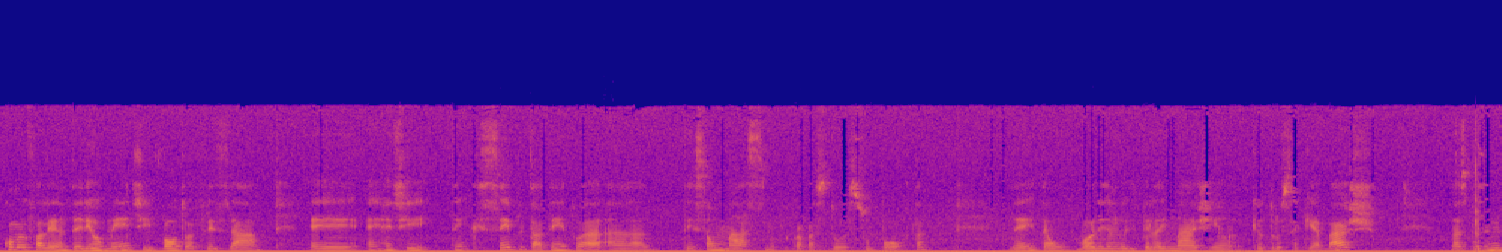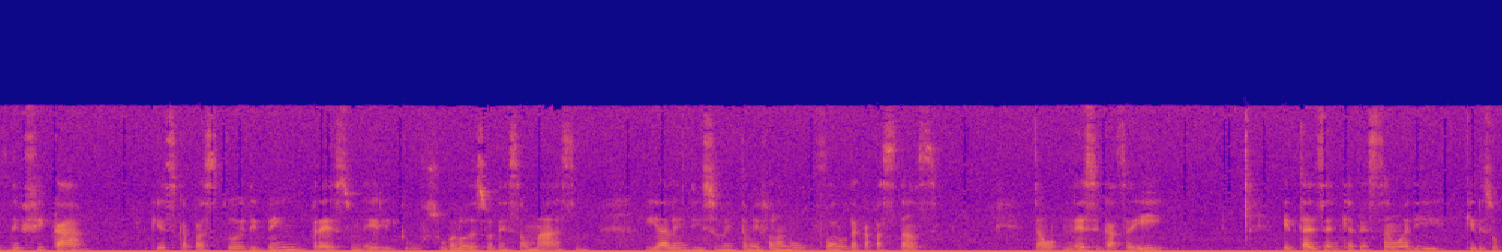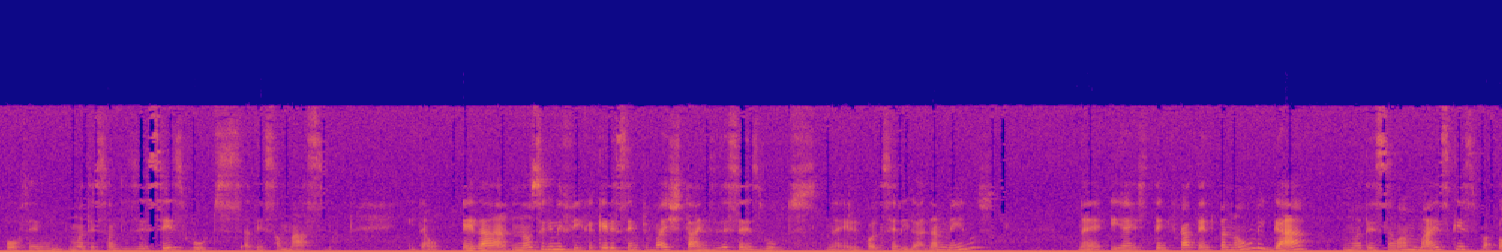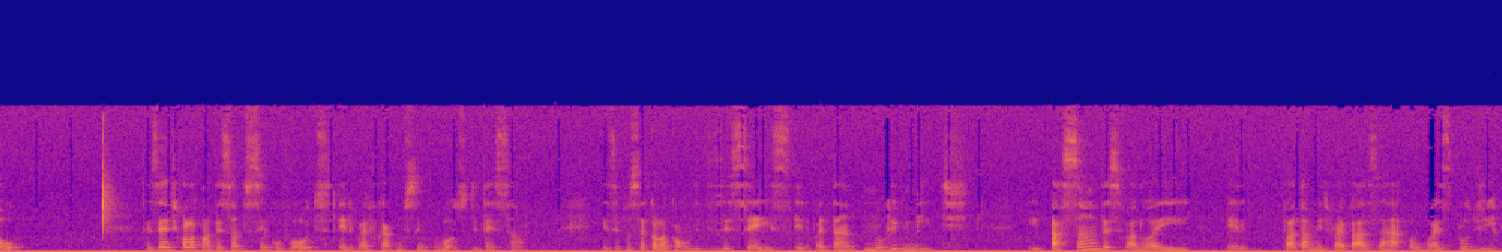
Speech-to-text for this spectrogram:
Como eu falei anteriormente, e volto a frisar, é, a gente tem que sempre estar atento à, à tensão máxima que o capacitor suporta. Né? Então, olhando pela imagem que eu trouxe aqui abaixo, nós podemos identificar que esse capacitor ele vem impresso nele o, valor da sua tensão máxima e além disso vem também falando o valor da capacitância. Então, nesse caso aí, ele está dizendo que a tensão ali, que ele suporta é uma tensão de 16 volts, a tensão máxima. Então, ela não significa que ele sempre vai estar em 16 volts, né? Ele pode ser ligado a menos, né? E a gente tem que ficar atento para não ligar uma tensão a mais que esse valor. Porque se a gente colocar uma tensão de 5 volts, ele vai ficar com 5 volts de tensão. E se você colocar um de 16, ele vai estar no limite. E passando desse valor aí, ele fatalmente vai vazar ou vai explodir.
